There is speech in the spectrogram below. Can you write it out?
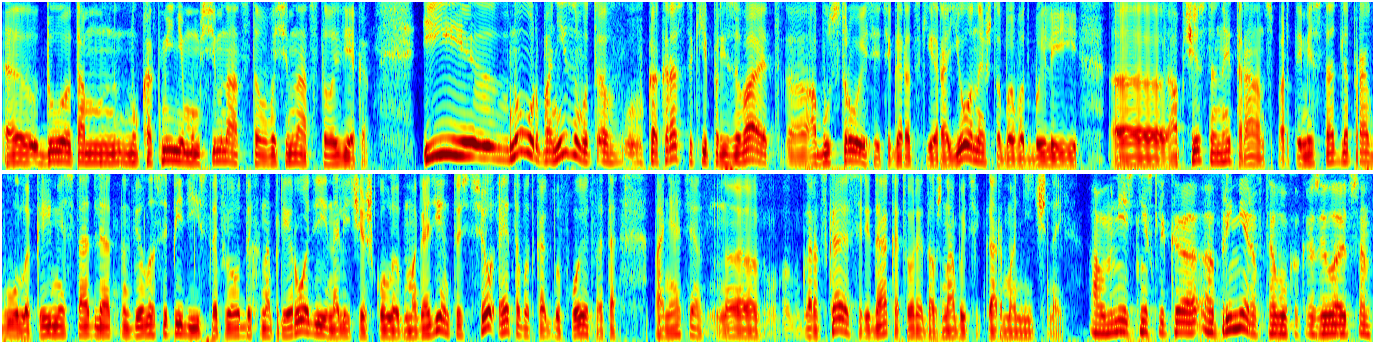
э, до, там, ну, как минимум 17-18 века. И, ну, урбанизм вот э, как раз-таки призывает э, обустроить эти городские районы, чтобы вот были и общественный транспорт, и места для прогулок, и места для велосипедистов, и отдых на природе, и наличие школы магазин. То есть все это вот как бы входит в это понятие э, городская среда, которая должна быть гармоничной. А у меня есть несколько э, примеров того, как развиваются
